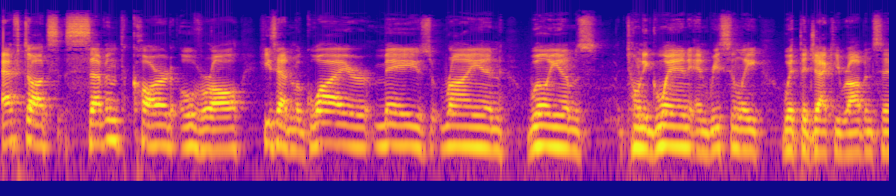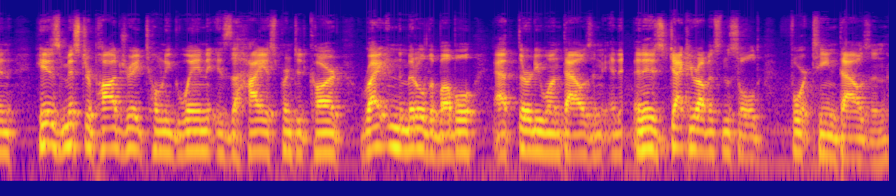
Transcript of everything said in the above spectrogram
Efdot's seventh card overall. He's had McGwire, Mays, Ryan, Williams, Tony Gwynn, and recently with the Jackie Robinson. His Mr. Padre, Tony Gwynn, is the highest printed card, right in the middle of the bubble at 31,000, and his Jackie Robinson sold 14,000.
